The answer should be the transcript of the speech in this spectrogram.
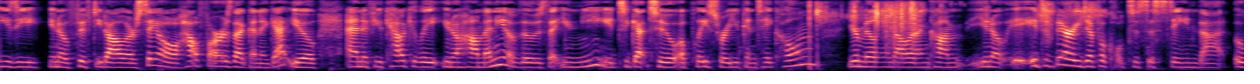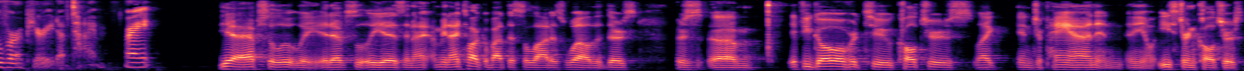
easy, you know, $50 sale. How far is that going to get you? And if you calculate, you know, how many of those that you need to get to a place where you can take home your million dollar income, you know, it's very difficult to sustain that over a period of time, right? Yeah, absolutely. It absolutely is. And I, I mean, I talk about this a lot as well, that there's, there's, um, if you go over to cultures like in Japan and, you know Eastern cultures,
